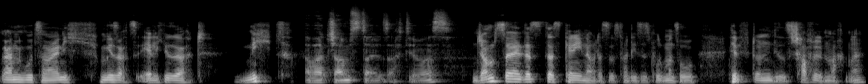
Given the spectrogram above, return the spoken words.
kann gut sein. Ich, mir sagt es ehrlich gesagt nicht. Aber Jumpstyle sagt dir was? Jumpstyle, das, das kenne ich noch. Das ist doch dieses, wo man so hüpft und dieses Shuffle macht, ne?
